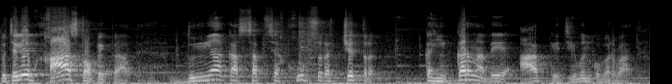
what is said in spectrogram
तो चलिए अब खास टॉपिक पर आते हैं। दुनिया का सबसे खूबसूरत चित्र कहीं कर ना दे, आपके जीवन को बर्बाद।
